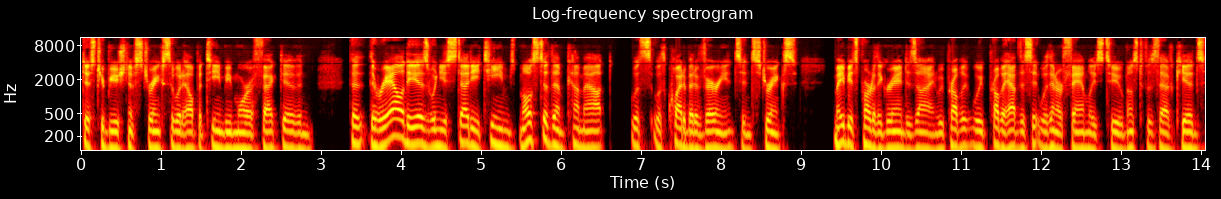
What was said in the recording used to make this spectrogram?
distribution of strengths that would help a team be more effective, and the the reality is when you study teams, most of them come out with with quite a bit of variance in strengths. Maybe it's part of the grand design. We probably we probably have this within our families too. Most of us have kids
